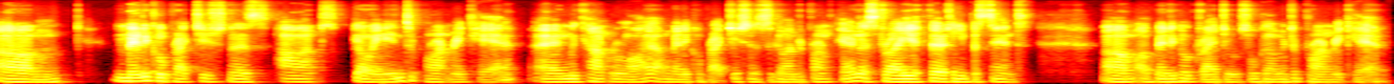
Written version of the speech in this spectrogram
Um, medical practitioners aren't going into primary care, and we can't rely on medical practitioners to go into primary care. In Australia, 13% um, of medical graduates will go into primary care.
